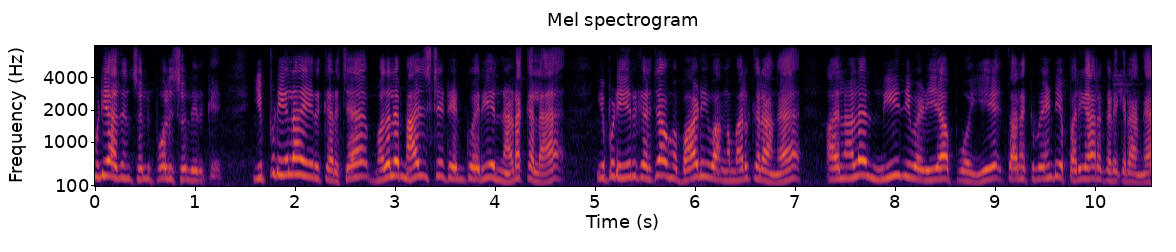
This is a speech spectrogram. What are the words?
முடியாதுன்னு சொல்லி போலீஸ் சொல்லியிருக்கு. இப்படியெல்லாம் இருக்கிறச்ச முதல்ல மேஜிஸ்ட்ரேட் என்கொயரியே நடக்கலை. இப்படி இருக்கிறச்ச அவங்க பாடி வாங்க மறுக்கிறாங்க. அதனால் நீதி வழியாக போய் தனக்கு வேண்டிய பரிகாரம் கிடைக்கிறாங்க.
